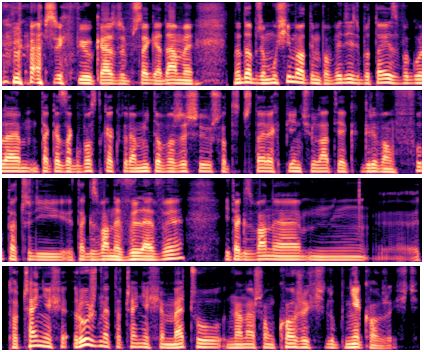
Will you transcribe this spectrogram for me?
naszych piłkarzy, przegadamy. No dobrze, musimy o tym powiedzieć, bo to jest w ogóle taka zagwostka, która mi towarzyszy już od 4-5 lat, jak grywam w futa, czyli tak zwane wylewy i tak zwane mm, toczenie się, różne toczenie się meczu na naszą korzyść lub niekorzyść.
